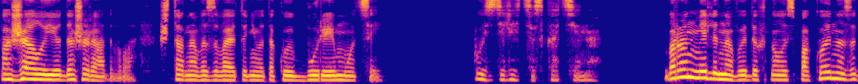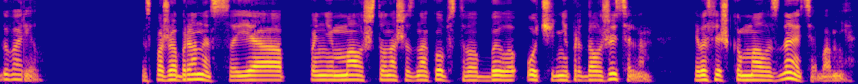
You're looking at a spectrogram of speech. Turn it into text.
Пожалуй, ее даже радовало, что она вызывает у него такую бурю эмоций. «Пусть злится скотина». Барон медленно выдохнул и спокойно заговорил. «Госпожа Бронесса, я понимал, что наше знакомство было очень непродолжительным, и вы слишком мало знаете обо мне.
